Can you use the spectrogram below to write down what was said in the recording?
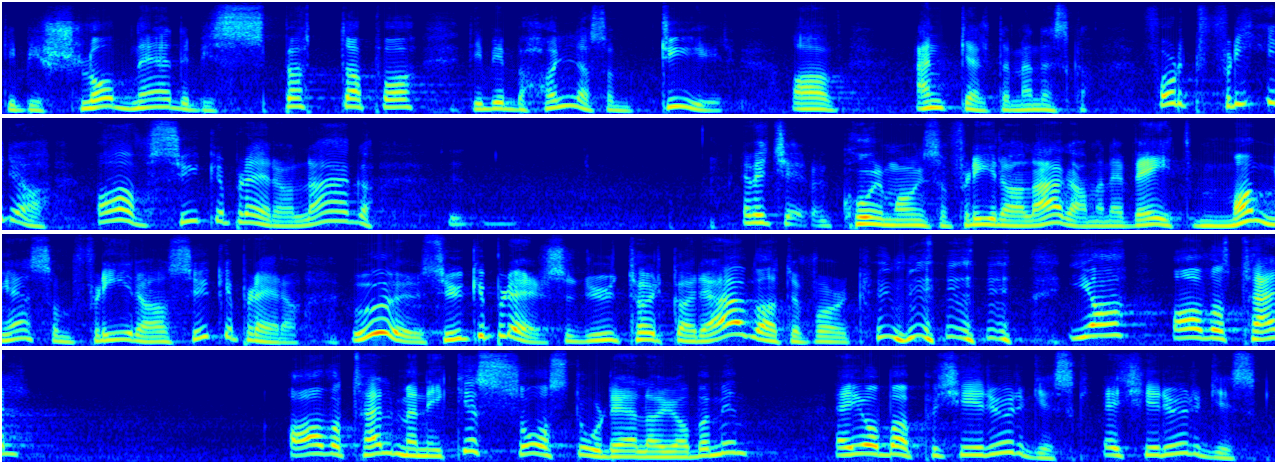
de blir slått ned, de blir spytta på, de blir behandla som dyr av enkelte mennesker. Folk flirer av sykepleiere og leger. Jeg vet ikke hvor mange som flirer av leger, men jeg vet mange som flirer av sykepleiere. «Å, sykepleier, så du tørker ræva til folk? ja, av og til. Av og til, men ikke så stor del av jobben min. Jeg jobber på kirurgisk. Jeg er kirurgisk.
